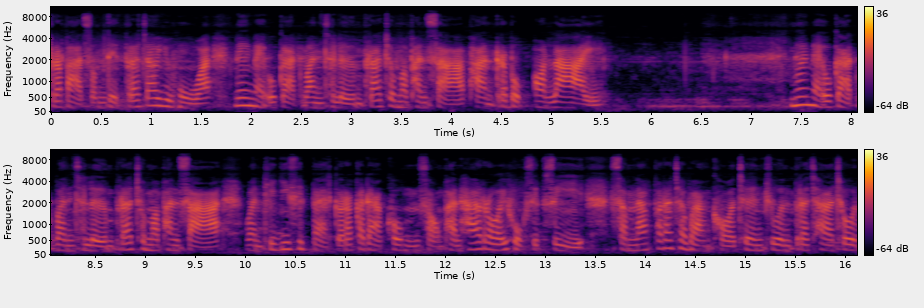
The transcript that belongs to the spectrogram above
พระบาทสมเด็จพระเจ้าอยู่หัว เนื่องในโอกาสวันเฉลิมพระชมพรรษาผ่านระบบออนไลน์ เนื่องในโอกาสวันเฉลิมพระชนมพรรษา วันที่ 28 กรกฎาคม 2564 สำนักพระราชวังขอเชิญชวนประชาชน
